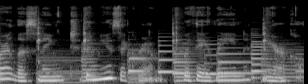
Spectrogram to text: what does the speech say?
are listening to The Music Room with Aileen Miracle.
